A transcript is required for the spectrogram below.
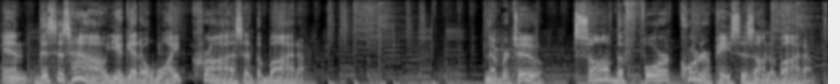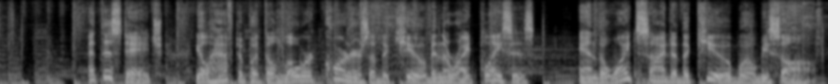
And this is how you get a white cross at the bottom. Number 2. Solve the four corner pieces on the bottom. At this stage, you'll have to put the lower corners of the cube in the right places, and the white side of the cube will be solved.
